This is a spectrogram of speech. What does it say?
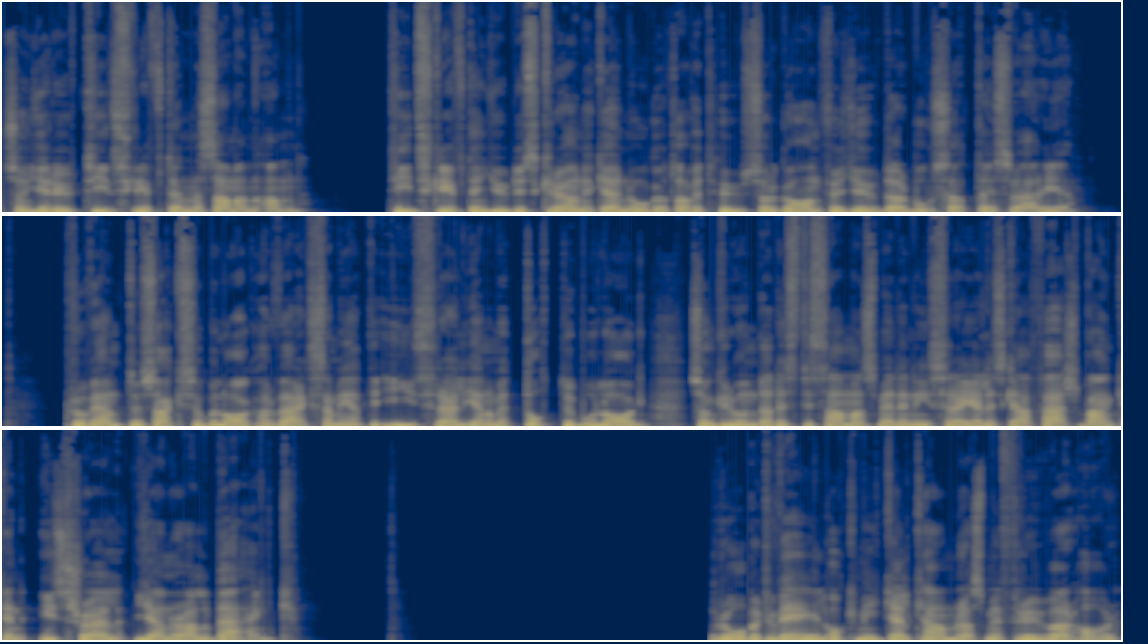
som ger ut tidskriften med samma namn. Tidskriften Judisk krönika är något av ett husorgan för judar bosatta i Sverige. Proventus aktiebolag har verksamhet i Israel genom ett dotterbolag som grundades tillsammans med den israeliska affärsbanken Israel General Bank. Robert Weil och Mikael Kamras med fruar har,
